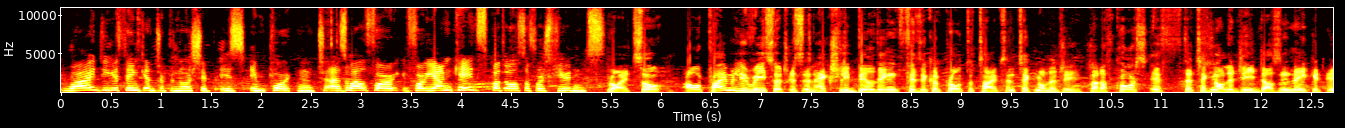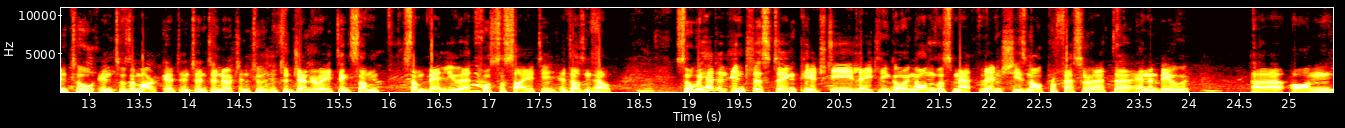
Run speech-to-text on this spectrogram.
Why do you think entrepreneurship is important as well for, for young kids, but also for students? Right. So our primary research is in actually building physical prototypes and technology. But of course, if the technology doesn't make it into into the market, into internet, into into generating some some value add for society, it doesn't help. So we had an interesting PhD lately going on with Matt Lynch. He's now professor at uh, NMBU. Uh, on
